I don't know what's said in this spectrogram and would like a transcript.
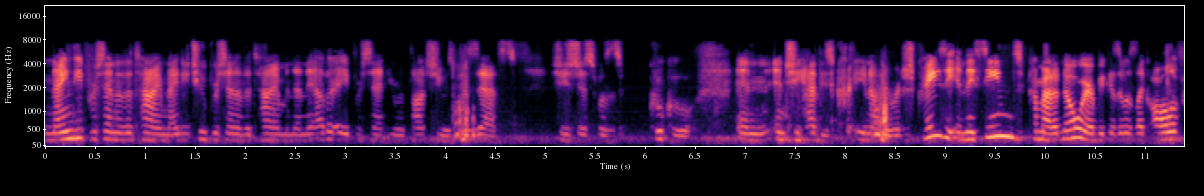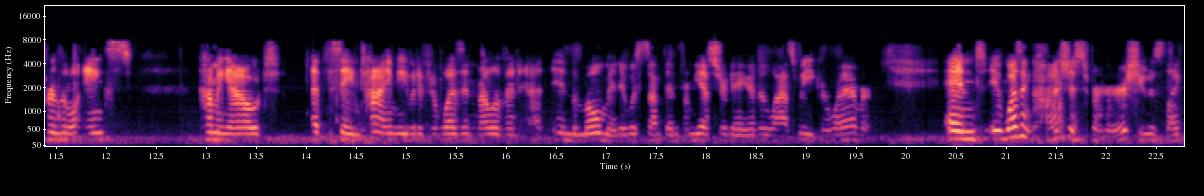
90% of the time, 92% of the time, and then the other 8% you would thought she was possessed. She just was cuckoo. And and she had these, you know, they were just crazy. And they seemed to come out of nowhere because it was like all of her little angst coming out at the same time, even if it wasn't relevant at, in the moment. It was something from yesterday or the last week or whatever. And it wasn't conscious for her. She was like,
